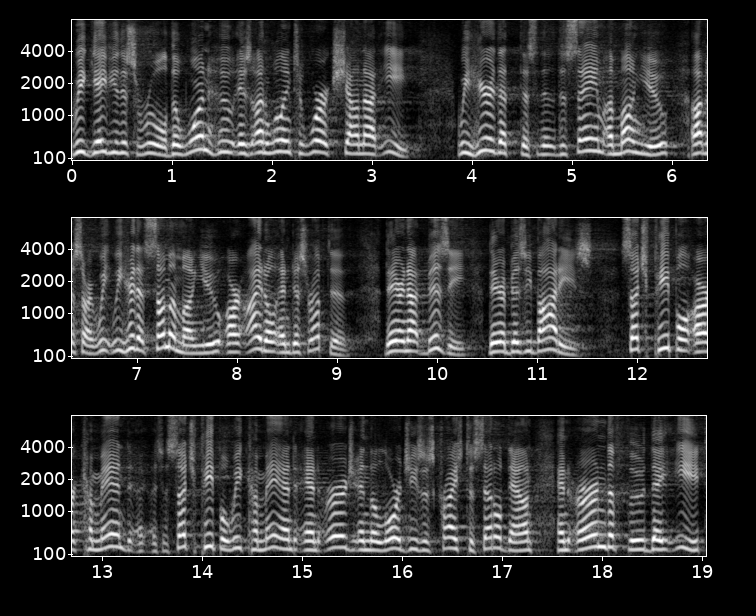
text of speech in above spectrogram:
we gave you this rule the one who is unwilling to work shall not eat. We hear that this, the, the same among you, uh, I'm sorry, we, we hear that some among you are idle and disruptive. They are not busy, they are busy bodies. Such people are command, uh, such people we command and urge in the Lord Jesus Christ to settle down and earn the food they eat.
